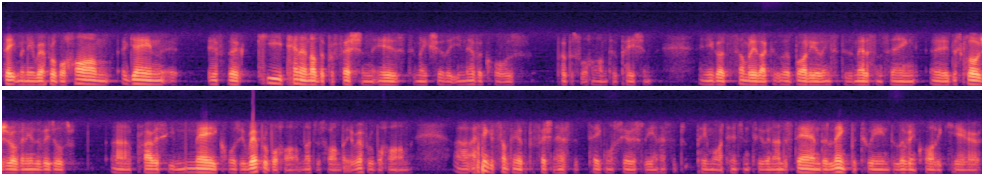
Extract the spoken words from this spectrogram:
statement, irreparable harm, again, if the key tenet of the profession is to make sure that you never cause purposeful harm to a patient, and you've got somebody like the body of Institute of Medicine saying a disclosure of an individual's uh, privacy may cause irreparable harm, not just harm, but irreparable harm. Uh, I think it's something that the profession has to take more seriously and has to pay more attention to and understand the link between delivering quality care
